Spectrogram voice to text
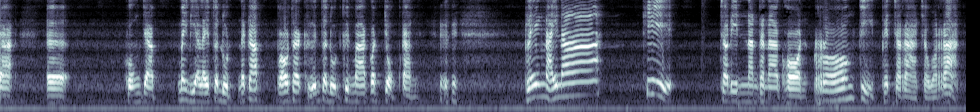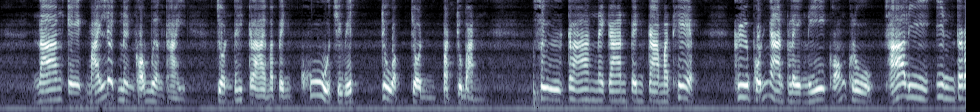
จะ เออคงจะไม่มีอะไรสะดุดนะครับ เพราะถ้าขืนสะดุดขึ้นมาก็จบกัน เพลงไหนนะ ที่ชรินนันทนาครร้องจีบเพชรราชวราช นางเอกหมายเลขหนึ่งของเมืองไทย จนได้กลายมาเป็นคู่ชีวิตจวบจนปัจจุบัน สื่อกลางในการเป็นกามเทพ คือผลงานเพลงนี้ของครูชาลีอินทร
